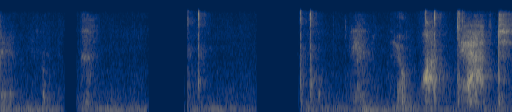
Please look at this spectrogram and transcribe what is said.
I don't want that.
